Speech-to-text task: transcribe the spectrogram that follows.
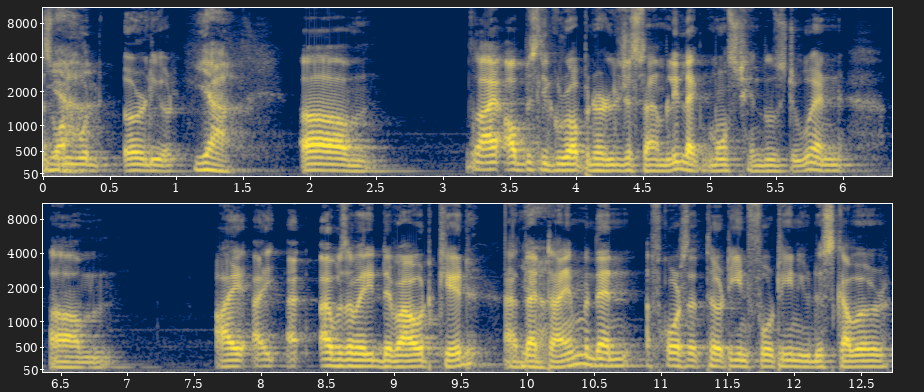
as one would earlier. Yeah. Um, I obviously grew up in a religious family, like most Hindus do, and um, I, I, I- was a very devout kid at that time. And then, of course, at 13, 14, you discover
